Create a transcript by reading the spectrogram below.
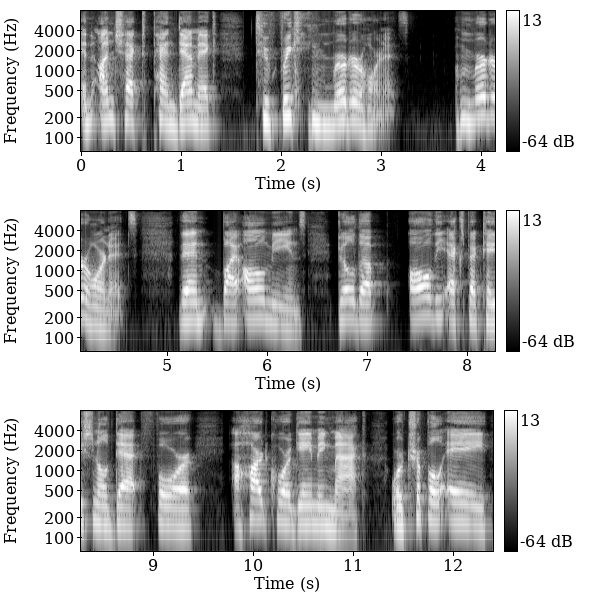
an unchecked pandemic to freaking murder hornets. Murder hornets. Then, by all means, build up all the expectational debt for a hardcore gaming Mac or AAA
